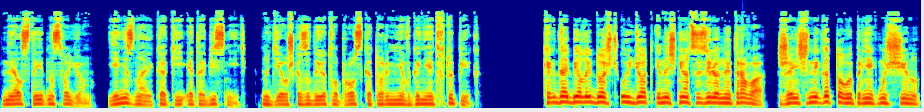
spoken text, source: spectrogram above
Нел стоит на своем. Я не знаю, как ей это объяснить, но девушка задает вопрос, который меня вгоняет в тупик. «Когда белый дождь уйдет и начнется зеленая трава, женщины готовы принять мужчину.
